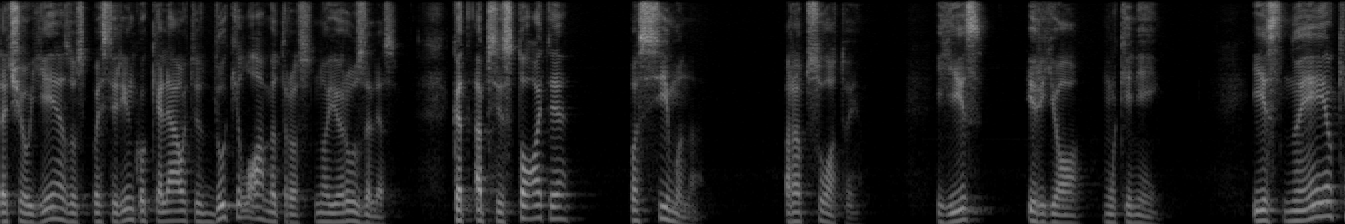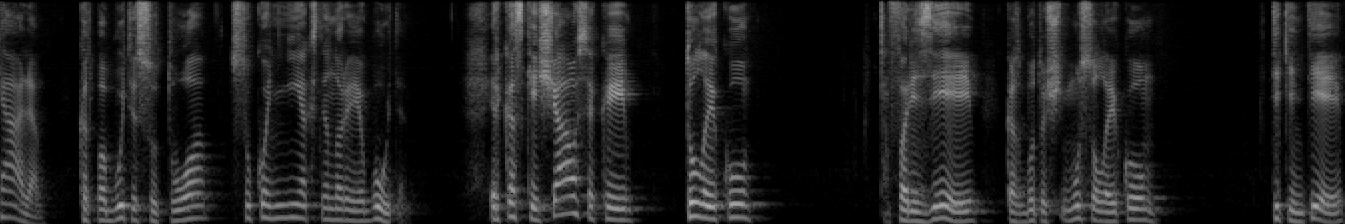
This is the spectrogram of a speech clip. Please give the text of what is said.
Tačiau Jėzus pasirinko keliauti du kilometrus nuo Jeruzalės, kad apsistoti pas Simoną, rapsuotojai. Jis ir jo mokiniai. Jis nuėjo kelią, kad pabūti su tuo, su kuo nieks nenorėjo būti. Ir kas keiščiausia, kai tų laikų fariziejai, kas būtų mūsų laikų tikintieji,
